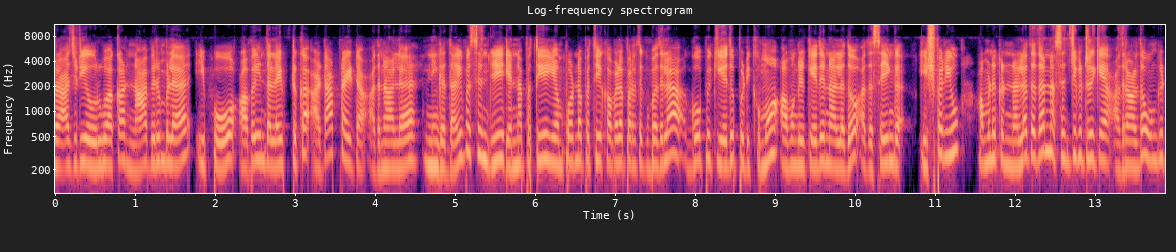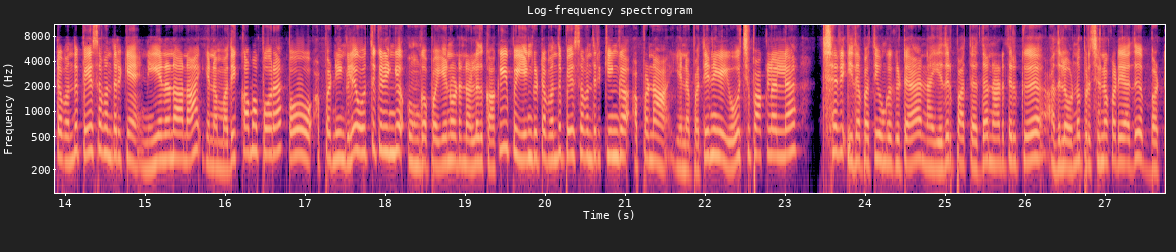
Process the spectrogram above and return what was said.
ட்ராஜடியை உருவாக்க நான் விரும்பல. இப்போ அவ இந்த லைஃப்டுக்கு அடாப்ட் ஆயிட்டா. அதனால நீங்க தயவு செஞ்சு என்னை பத்தியும் என் பொண்ணை பத்தியும் கவலைப்படுறதுக்கு பதிலா கோபிக்கு எது பிடிக்குமோ அவங்களுக்கு எது நல்லதோ அதை செய்யுங்க. ஈஸ்வரியும் அவனுக்கு நல்லதை தான் நான் செஞ்சுக்கிட்டு இருக்கேன். அதனால தான் உங்ககிட்ட வந்து பேச வந்திருக்கேன். நீ என்னன்னா என்னை மதிக்காம போற? ஓ அப்ப நீங்களே ஒத்துக்கிறீங்க. உங்க பையனோட நல்லதுக்காக இப்ப என்கிட்ட வந்து பேச வந்திருக்கீங்க. அப்பனா என்னை பத்தி நீங்க யோசிச்சு பார்க்கலல்ல? சரி இதை பற்றி உங்ககிட்ட நான் எதிர்பார்த்தது தான் நடந்திருக்கு. அதில் ஒன்றும் பிரச்சனை கிடையாது. பட்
